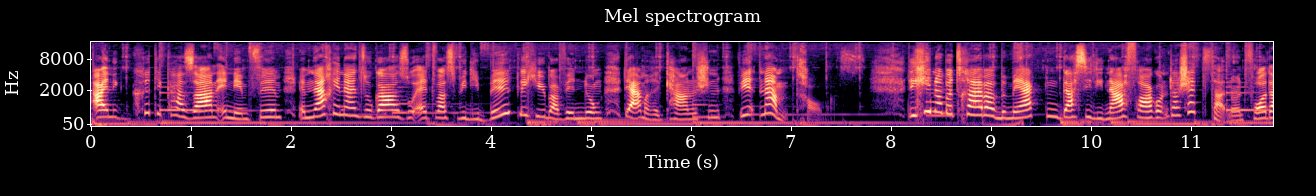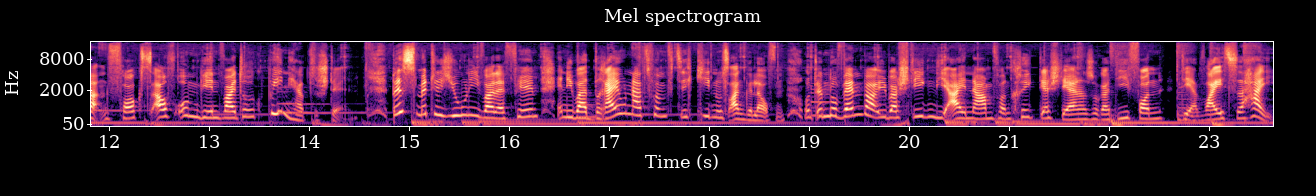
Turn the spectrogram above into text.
Einige Kritiker sahen in dem Film im Nachhinein sogar so etwas wie die bildliche Überwindung der amerikanischen Vietnam-Traumas. Die Kinobetreiber bemerkten, dass sie die Nachfrage unterschätzt hatten und forderten Fox auf, umgehend weitere Kopien herzustellen. Bis Mitte Juni war der Film in über 350 Kinos angelaufen und im November überstiegen die Einnahmen von Krieg der Sterne sogar die von Der Weiße Hai.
